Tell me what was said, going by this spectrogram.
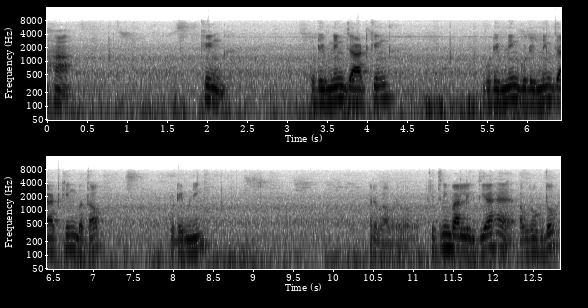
हाँ। King. Good evening, Jat king. Good evening good evening, Jat king, बताओ। Good evening. अरे बाबा अरे बाबा कितनी बार लिख दिया है? अब रोक दो।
